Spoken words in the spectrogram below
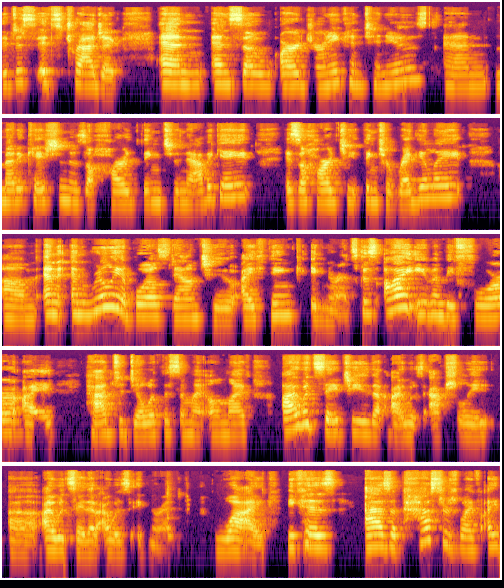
it just it's tragic and and so our journey continues and medication is a hard thing to navigate is a hard to, thing to regulate um, and and really it boils down to i think ignorance because i even before i had to deal with this in my own life, I would say to you that I was actually, uh, I would say that I was ignorant. Why? Because as a pastor's wife, I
